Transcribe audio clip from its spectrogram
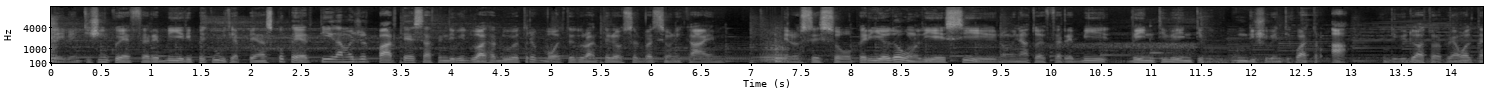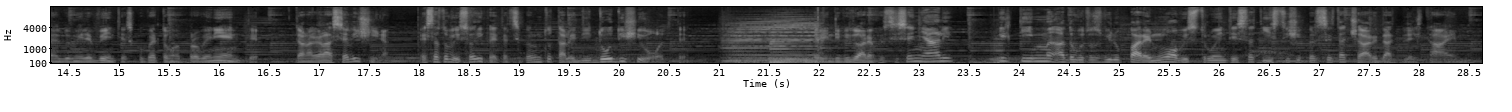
Dei 25 FRB ripetuti appena scoperti, la maggior parte è stata individuata due o tre volte durante le osservazioni CAIM. Nello stesso periodo, uno di essi, nominato FRB 2020-1124A, individuato la prima volta nel 2020 e scoperto come proveniente da una galassia vicina, è stato visto ripetersi per un totale di 12 volte. Per individuare questi segnali, il team ha dovuto sviluppare nuovi strumenti statistici per setacciare i dati del CAIM.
